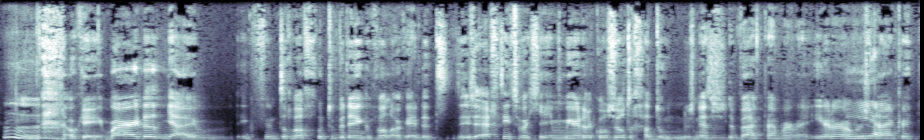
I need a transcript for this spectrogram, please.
Hmm, oké, okay. maar dat, ja, ik vind het toch wel goed te bedenken van... oké, okay, dit is echt iets wat je in meerdere consulten gaat doen. Dus net als de buikpijn waar we eerder over spraken...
